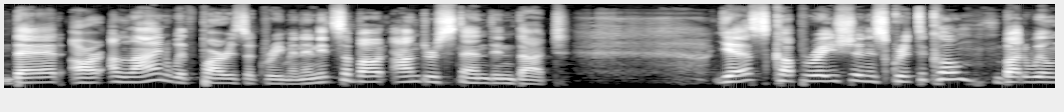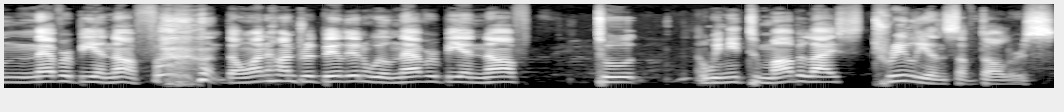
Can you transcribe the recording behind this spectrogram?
that are aligned with Paris Agreement, and it's about understanding that. Yes, cooperation is critical, but will never be enough. the 100 billion will never be enough to, we need to mobilize trillions of dollars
